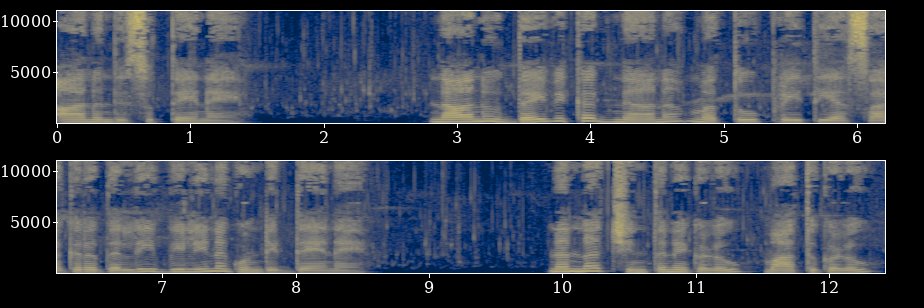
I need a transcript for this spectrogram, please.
ಆನಂದಿಸುತ್ತೇನೆ. ನಾನು ದೈವಿಕ ಜ್ಞಾನ ಮತ್ತು ಪ್ರೀತಿಯ ಸಾಗರದಲ್ಲಿ ವಿಲೀನಗೊಂಡಿದ್ದೇನೆ. ನನ್ನ ಚಿಂತನೆಗಳು, ಮಾತುಗಳು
